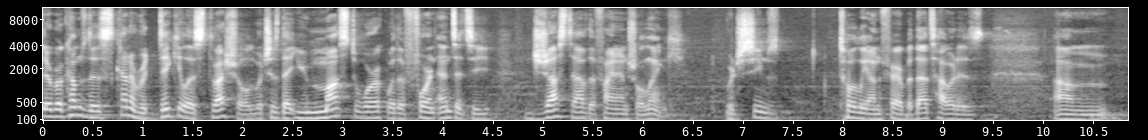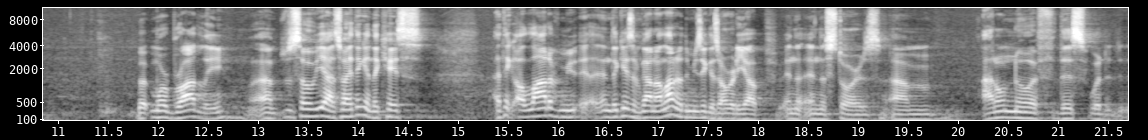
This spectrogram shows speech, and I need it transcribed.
there becomes this kind of ridiculous threshold, which is that you must work with a foreign entity just to have the financial link, which seems totally unfair, but that's how it is. Um, but more broadly, um, so yeah, so I think in the case, I think a lot of, in the case of Ghana, a lot of the music is already up in the, in the stores. Um, I don't know if this would,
